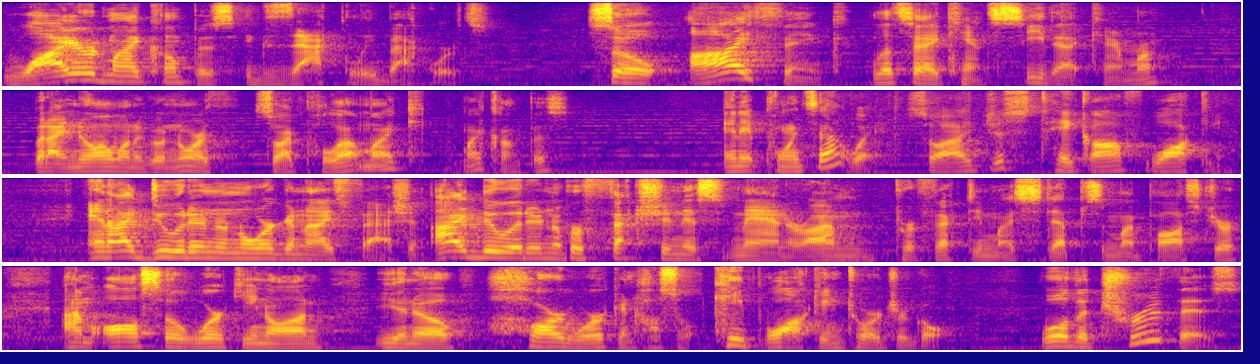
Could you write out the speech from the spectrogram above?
wired my compass exactly backwards? So I think, let's say I can't see that camera, but I know I want to go north. So I pull out my, my compass and it points that way. So I just take off walking. And I do it in an organized fashion. I do it in a perfectionist manner. I'm perfecting my steps and my posture. I'm also working on, you know, hard work and hustle. Keep walking towards your goal. Well, the truth is,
